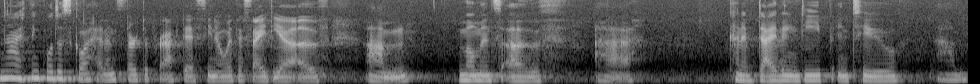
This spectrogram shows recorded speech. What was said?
No, I think we'll just go ahead and start to practice, you know, with this idea of um, moments of uh, kind of diving deep into um,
